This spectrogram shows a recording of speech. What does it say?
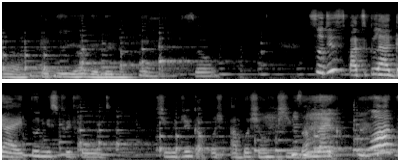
Yeah, technically you have your baby. Yeah, so so this particular guy told me straightforward she will drink abortion pills. I'm like, what?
